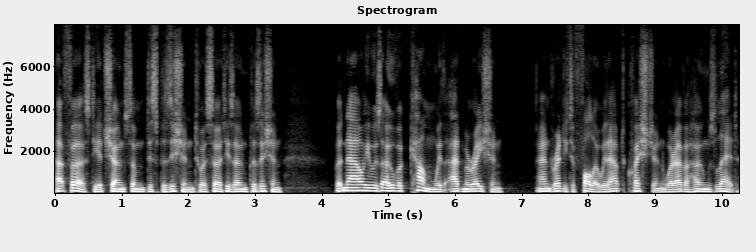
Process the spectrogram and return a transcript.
At first he had shown some disposition to assert his own position, but now he was overcome with admiration and ready to follow without question wherever Holmes led.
